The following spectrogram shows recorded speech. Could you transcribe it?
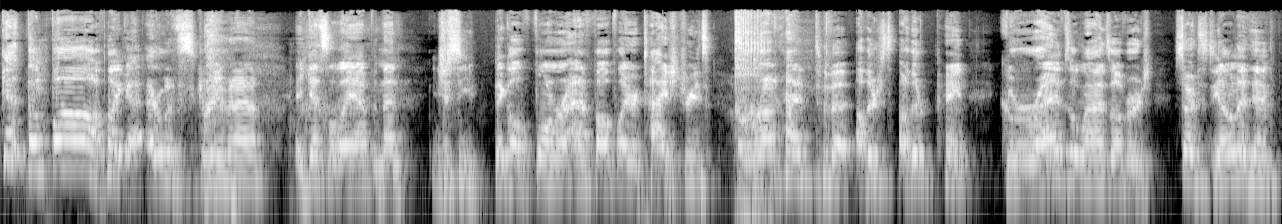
Get the ball!" Like everyone's screaming at him. It gets the layup, and then you just see big old former NFL player Ty Streets run onto the other other paint, grabs Alonzo Verge, starts yelling at him,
